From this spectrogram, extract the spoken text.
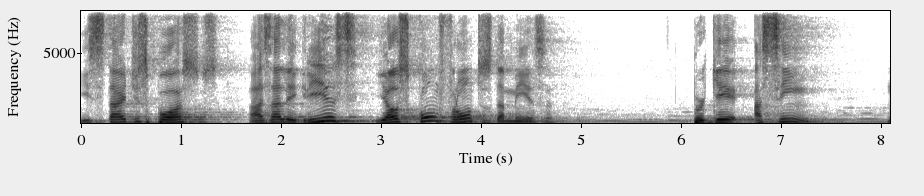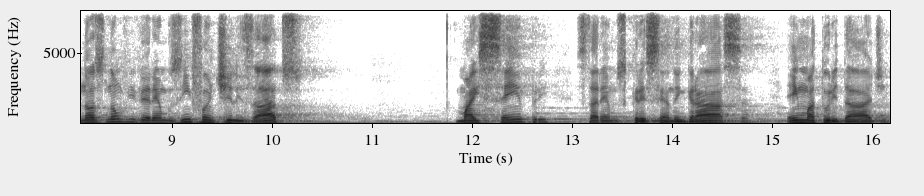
estar dispostos às alegrias e aos confrontos da mesa. Porque assim nós não viveremos infantilizados, mas sempre estaremos crescendo em graça, em maturidade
